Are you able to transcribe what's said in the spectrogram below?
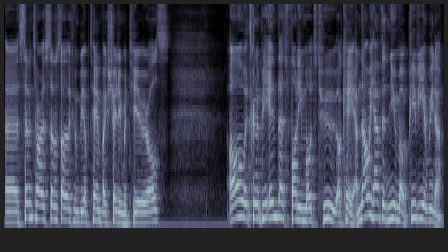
Uh, seven stars, seven stars can be obtained by exchanging materials. Oh, it's gonna be in that funny mode too. Okay, and now we have the new mode, PV Arena,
